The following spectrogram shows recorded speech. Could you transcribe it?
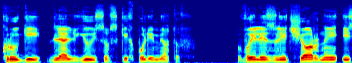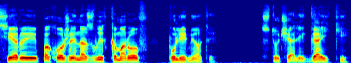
круги для льюисовских пулеметов. Вылезли черные и серые, похожие на злых комаров, пулеметы. Стучали гайки,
